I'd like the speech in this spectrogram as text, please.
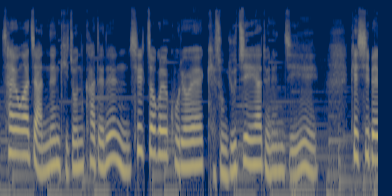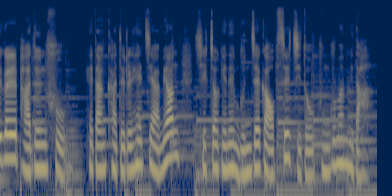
사용하지 않는 기존 카드는 실적을 고려해 계속 유지해야 되는지, 캐시백을 받은 후 해당 카드를 해지하면 실적에는 문제가 없을지도 궁금합니다.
